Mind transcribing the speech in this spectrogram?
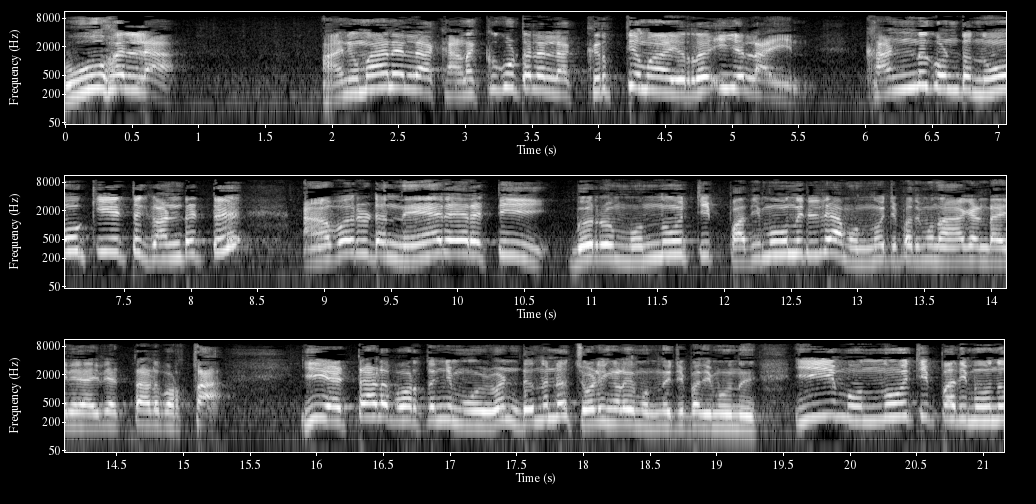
ഊഹല്ല അനുമാനല്ല കണക്കുകൂട്ടലല്ല കൃത്യമായി റയ്യലൈൻ കണ്ണുകൊണ്ട് നോക്കിയിട്ട് കണ്ടിട്ട് അവരുടെ നേരേരട്ടി വെറും മുന്നൂറ്റി പതിമൂന്നില്ല മുന്നൂറ്റി പതിമൂന്ന് ആകണ്ട അതിൽ എട്ടാട് പുറത്താ. ഈ എട്ടാട് പുറത്തഞ്ഞ് മുഴുവൻ ഉണ്ടെന്നുണ്ട് ചോളിങ്ങൾ മുന്നൂറ്റി പതിമൂന്ന് ഈ മുന്നൂറ്റി പതിമൂന്ന്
